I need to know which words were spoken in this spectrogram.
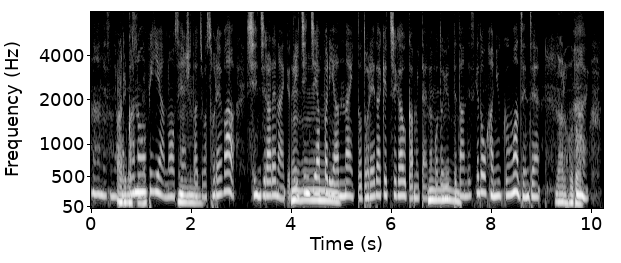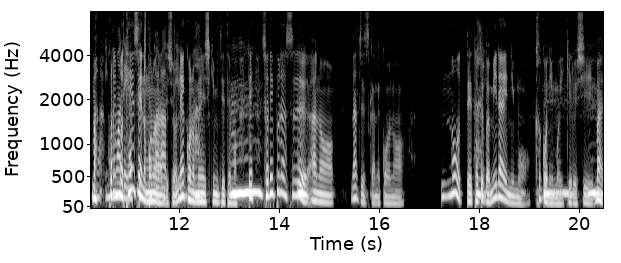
そうなんですね。ありますね。他のフィギュアの選手たちはそれは信じられないって言って、うん。一日やっぱりやんないとどれだけ違うかみたいなことを言ってたんですけど、羽生くんは全然、なるほど、はい、まあこれも天性のものなんでしょうねこの名はい式見てても。うんでそれプラス、うんあのなんていうんですかねこの脳って例えば未来にも過去にも行けるし、うんまあ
